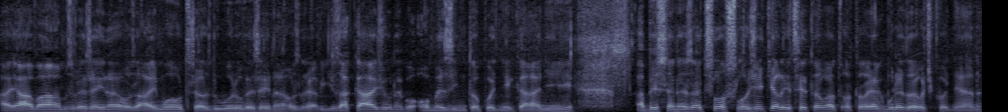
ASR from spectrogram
a já vám z veřejného zájmu, třeba z důvodu veřejného zdraví, zakážu nebo omezím to podnikání, aby se nezačalo složitě licitovat o to, jak budete očkodněn,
